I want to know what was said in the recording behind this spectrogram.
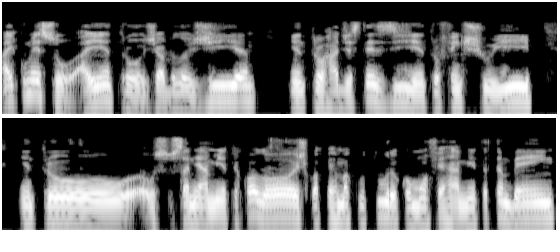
aí começou, aí entrou geobiologia, entrou radiestesia, entrou feng shui, entrou o saneamento ecológico, a permacultura como uma ferramenta também,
